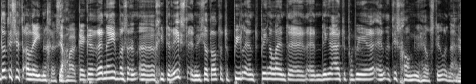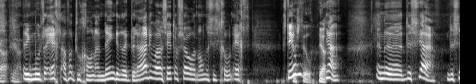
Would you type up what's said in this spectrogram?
dat is het alleenige, zeg Ja. maar. Kijk, eh, René was een eh, gitarist en die zat altijd te pielen en te pingelen en, te- en, en dingen uit te proberen. En het is gewoon nu heel stil in huis. Ja, ja, en ik moet er echt af en toe gewoon aan denken dat ik de radio aanzet of zo, want anders is het gewoon echt stil. Stil, ja. En eh, dus ja, dus,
